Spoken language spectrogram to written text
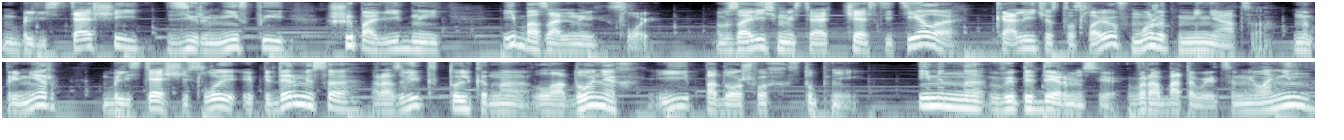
блестящий, зернистый, шиповидный и базальный слой. В зависимости от части тела количество слоев может меняться. Например, блестящий слой эпидермиса развит только на ладонях и подошвах ступней. Именно в эпидермисе вырабатывается меланин,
